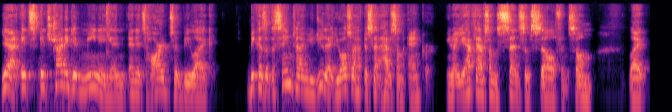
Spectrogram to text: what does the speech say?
Yeah, it's it's trying to give meaning and and it's hard to be like because at the same time you do that you also have to have some anchor. You know you have to have some sense of self and some like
